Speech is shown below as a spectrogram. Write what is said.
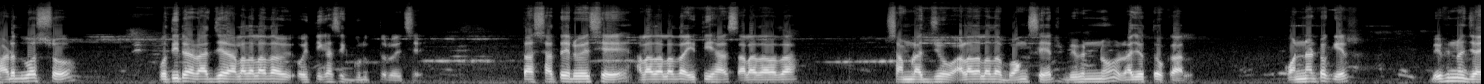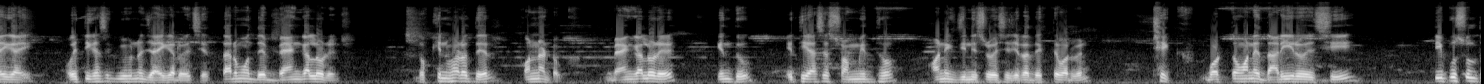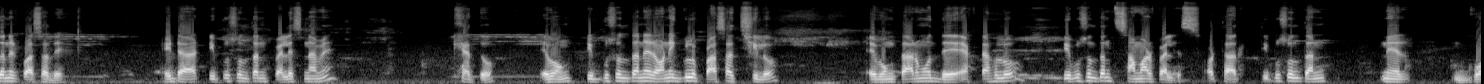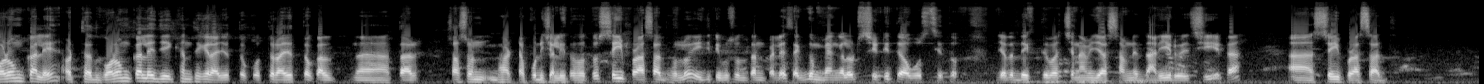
ভারতবর্ষ প্রতিটা রাজ্যের আলাদা আলাদা ঐতিহাসিক গুরুত্ব রয়েছে। তার সাথে রয়েছে আলাদা আলাদা ইতিহাস, আলাদা আলাদা সাম্রাজ্য, আলাদা আলাদা বংশের বিভিন্ন রাজত্বকাল। কর্ণাটকের বিভিন্ন জায়গায়, ঐতিহাসিক বিভিন্ন জায়গা রয়েছে। তার মধ্যে ব্যাঙ্গালোরের, দক্ষিণ ভারতের কর্ণাটক। ব্যাঙ্গালোরে কিন্তু ইতিহাসের সমৃদ্ধ অনেক জিনিস রয়েছে যেটা দেখতে পারবেন। ঠিক বর্তমানে দাঁড়িয়ে রয়েছি টিপু সুলতানের প্রাসাদে। এটা টিপু সুলতান প্যালেস নামে খ্যাত এবং টিপু সুলতানের অনেকগুলো প্রাসাদ ছিল এবং তার মধ্যে একটা হলো টিপু সুলতান সামার প্যালেস। অর্থাৎ টিপু সুলতানের গরমকালে, অর্থাৎ গরমকালে যেখান থেকে রাজত্ব করতো, রাজত্বকাল তার শাসন ভারটা পরিচালিত হতো, সেই প্রাসাদ হলো এই যে টিপু সুলতান প্যালেস, একদম ব্যাঙ্গালোর সিটিতে অবস্থিত। যেটা দেখতে পাচ্ছেন আমি যার সামনে দাঁড়িয়ে রয়েছি, এটা সেই প্রাসাদ।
